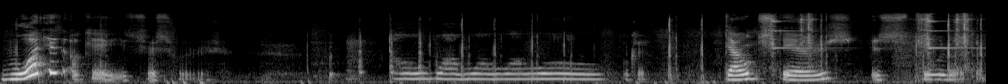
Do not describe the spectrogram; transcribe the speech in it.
What is okay? It's just for. Oh whoa whoa whoa whoa. Okay, downstairs is still another.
